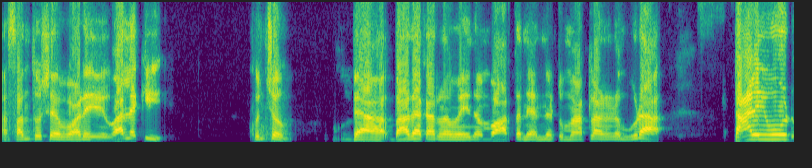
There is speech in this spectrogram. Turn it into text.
ఆ సంతోషపడే వాళ్ళకి కొంచెం బా- బాధాకరమైన వార్తని అన్నట్టు మాట్లాడడం కూడా టాలీవుడ్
